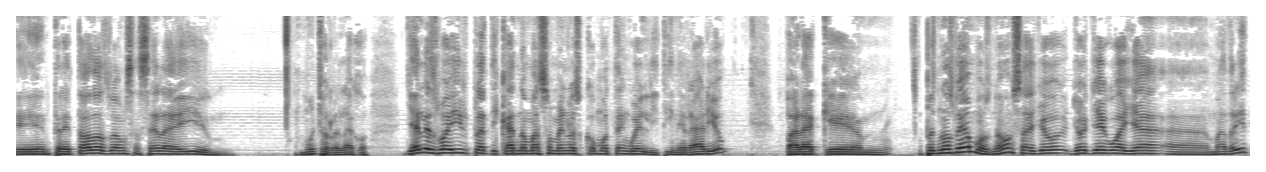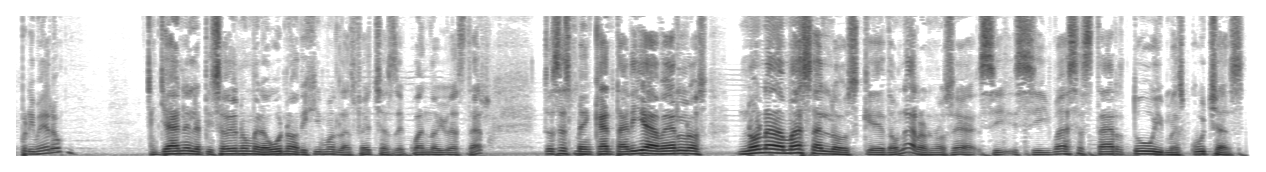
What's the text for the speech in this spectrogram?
eh, entre todos vamos a hacer ahí mucho relajo. Ya les voy a ir platicando más o menos cómo tengo el itinerario para que pues nos veamos, ¿no? O sea, yo, yo llego allá a Madrid primero. Ya en el episodio número uno dijimos las fechas de cuándo iba a estar. Entonces me encantaría verlos no nada más a los que donaron, o sea, si, si vas a estar tú y me escuchas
